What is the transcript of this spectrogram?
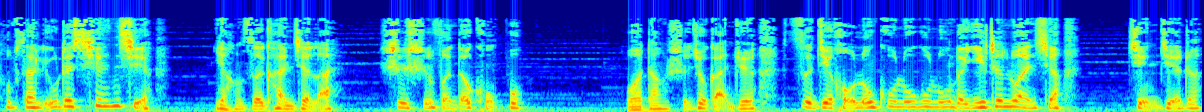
都在流着鲜血，样子看起来是十分的恐怖。我当时就感觉自己喉咙咕噜咕噜的一阵乱响，紧接着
